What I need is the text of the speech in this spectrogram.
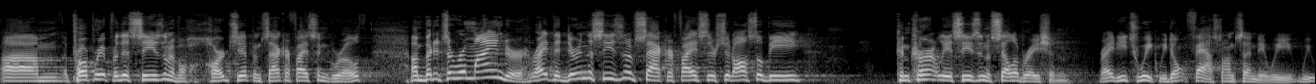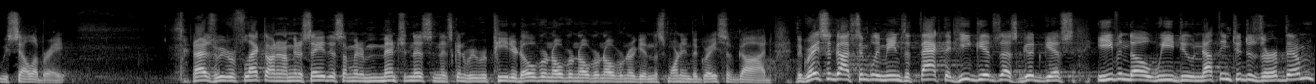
um, appropriate for this season of hardship and sacrifice and growth. Um, but it's a reminder, right, that during the season of sacrifice, there should also be concurrently a season of celebration, right? Each week we don't fast on Sunday, we, we, we celebrate. As we reflect on it, I'm going to say this, I'm going to mention this, and it's going to be repeated over and over and over and over and again this morning the grace of God. The grace of God simply means the fact that He gives us good gifts, even though we do nothing to deserve them.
